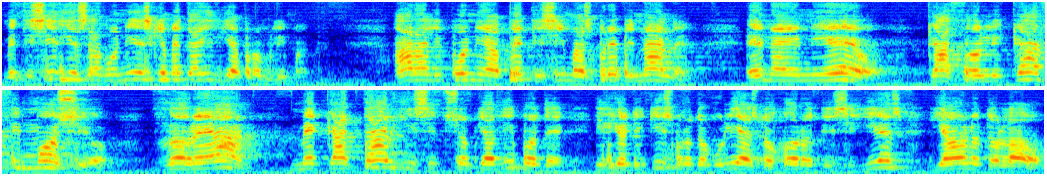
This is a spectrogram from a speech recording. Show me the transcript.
Με τις ίδιες αγωνίες και με τα ίδια προβλήματα. Άρα λοιπόν η απέτησή μας πρέπει να είναι ένα ενιαίο, καθολικά δημόσιο, δωρεάν, με κατάργηση της οποιαδήποτε ιδιωτικής πρωτοβουλίας στον χώρο της υγείας για όλο το λαό.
